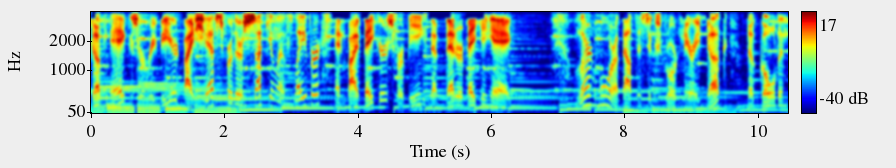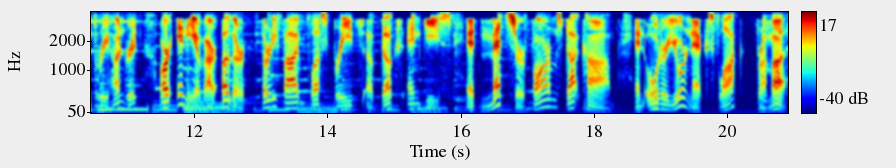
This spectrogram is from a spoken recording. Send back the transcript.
Duck eggs are revered by chefs for their succulent flavor and by bakers for being the better baking egg. Learn more about this extraordinary duck, the Golden 300, or any of our other 35 plus breeds of ducks and geese at metzerfarms.com and order your next flock from us.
